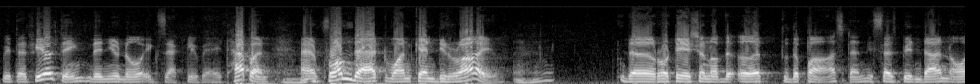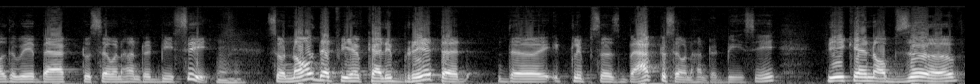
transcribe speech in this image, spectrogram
with a real thing then you know exactly where it happened. Mm-hmm. And from that one can derive the rotation of the earth to the past and this has been done all the way back to 700 BC. So now that we have calibrated the eclipses back to 700 BC, we can observe,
